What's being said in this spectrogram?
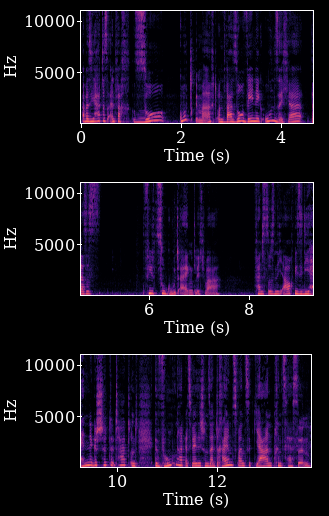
aber sie hat es einfach so gut gemacht und war so wenig unsicher, dass es viel zu gut eigentlich war. Fandest du es nicht auch, wie sie die Hände geschüttelt hat und gewunken hat, als wäre sie schon seit 23 Jahren Prinzessin?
